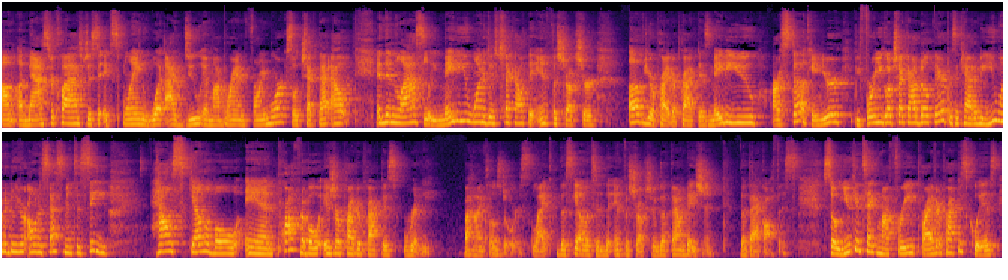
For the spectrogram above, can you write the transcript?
um, a masterclass just to explain what I do in my brand framework. So check that out. And then lastly, maybe you want to just check out the infrastructure of your private practice. Maybe you are stuck and you're, before you go check out Dope Therapist Academy, you want to do your own assessment to see how scalable and profitable is your private practice really behind closed doors, like the skeleton, the infrastructure, the foundation, the back office. So you can take my free private practice quiz,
